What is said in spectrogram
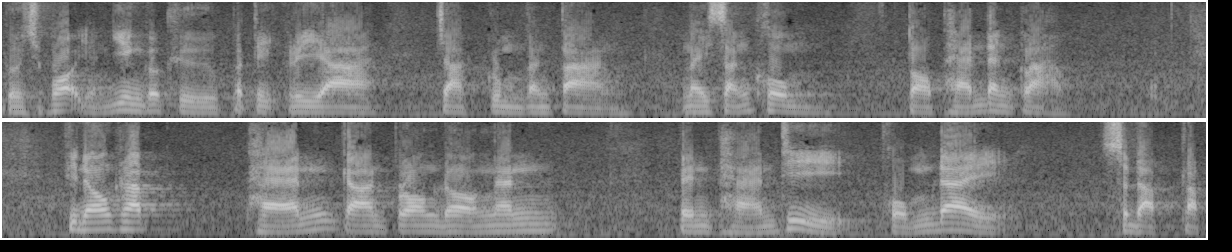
โดยเฉพาะอย่างยิ่งก็คือปฏิกิริยาจากกลุ่มต่างๆ ในสังคมต่อแผนดังกล่าว พี่น้องครับแผนการปรองดองนั้น เป็นแผนที่ผมได้สดับกลับ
